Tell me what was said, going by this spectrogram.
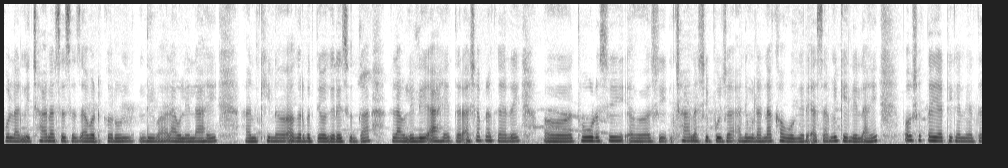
फुलांनी छान असं सजावट करून दिवा लावलेला आहे. आणखीन अगरबत्ती वगैरे सुद्धा लावलेली आहे. तर अशा प्रकारे थोडीशी अशी छान अशी पूजा आणि मुलांना खाऊ वगैरे असं मी केलेलं आहे. पाहू शकता या ठिकाणी आता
